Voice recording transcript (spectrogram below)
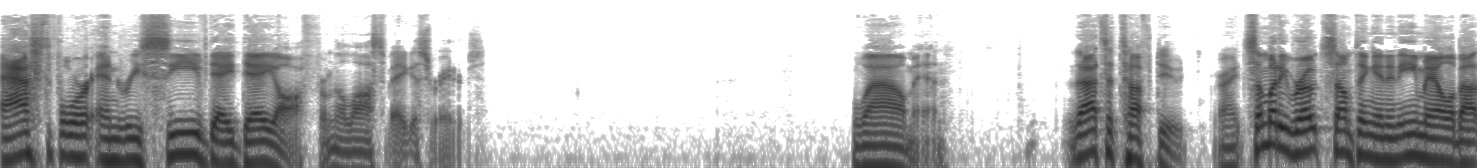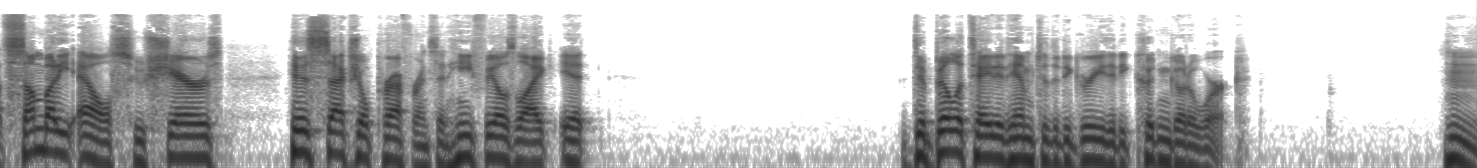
asked for and received a day off from the Las Vegas Raiders. Wow, man. That's a tough dude, right? Somebody wrote something in an email about somebody else who shares his sexual preference, and he feels like it debilitated him to the degree that he couldn't go to work. Hmm.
